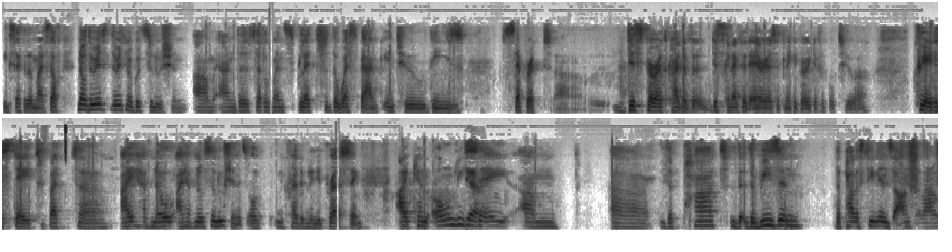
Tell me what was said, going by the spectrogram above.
being secular myself, no, there is there is no good solution. Um, and the settlement split the West Bank into these separate, uh, disparate kind of uh, disconnected areas that make it very difficult to uh, create a state. But uh, I have no I have no solution. It's all incredibly depressing. I can only Yeah. say um, uh, the part, the, the reason the Palestinians aren't allowed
